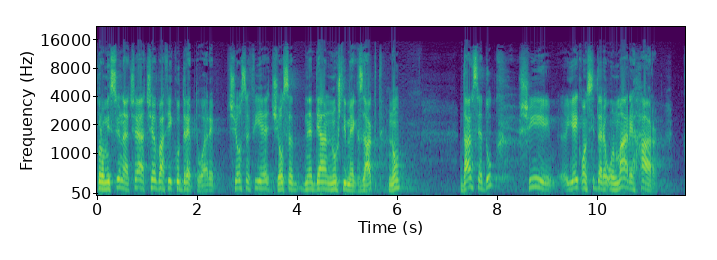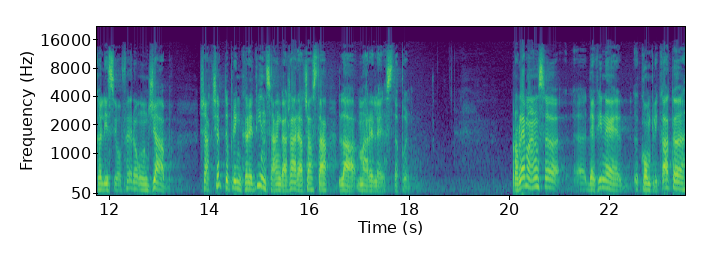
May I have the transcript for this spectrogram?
promisiunea aceea ce va fi cu dreptul. Oare ce o să fie, ce o să ne dea, nu știm exact, nu? Dar se duc și ei consideră un mare har că li se oferă un job și acceptă prin credință angajarea aceasta la Marele Stăpân. Problema însă uh, devine complicată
